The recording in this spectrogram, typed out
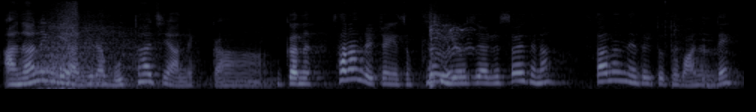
안 하는 게 아니라 못하지 않을까. 그러니까는 사람들 입장에서 굳이 이 여자를 써야 되나? 다른 애들도 더 많은데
